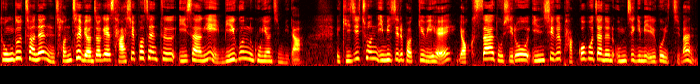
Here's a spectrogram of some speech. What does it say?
동두천은 전체 면적의 40% 이상이 미군 공연지입니다. 기지촌 이미지를 벗기 위해 역사 도시로 인식을 바꿔보자는 움직임이 일고 있지만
